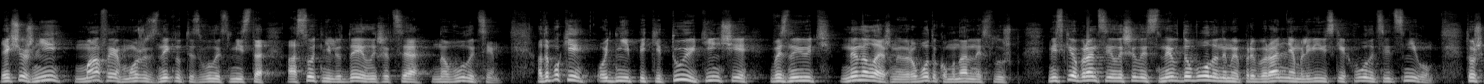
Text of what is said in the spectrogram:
Якщо ж ні, мафи можуть зникнути з вулиць міста, а сотні людей лишаться на вулиці. А допоки одні пікетують, інші визнають неналежною роботу комунальних служб. Міські обранці лишились невдоволеними прибиранням львівських вулиць від снігу. Тож,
